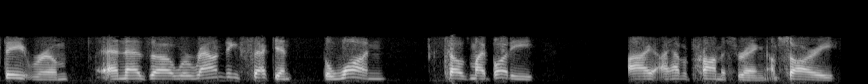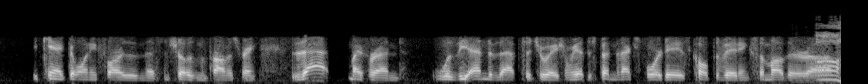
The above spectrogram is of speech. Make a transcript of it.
stateroom, and as uh, we're rounding second, the one tells my buddy, I, I have a promise ring. I'm sorry. You can't go any farther than this, and shows him the promise ring. That, my friend, was the end of that situation. We had to spend the next four days cultivating some other uh,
